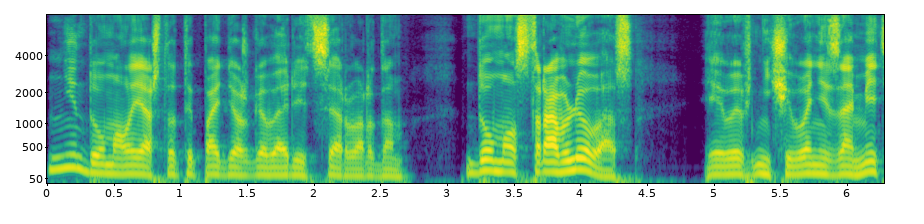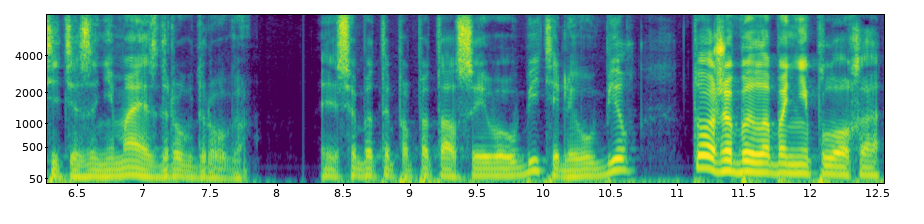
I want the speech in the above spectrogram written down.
Не думал я, что ты пойдешь говорить с Эрвардом. Думал, стравлю вас — и вы ничего не заметите, занимаясь друг другом. Если бы ты попытался его убить или убил, тоже было бы неплохо,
